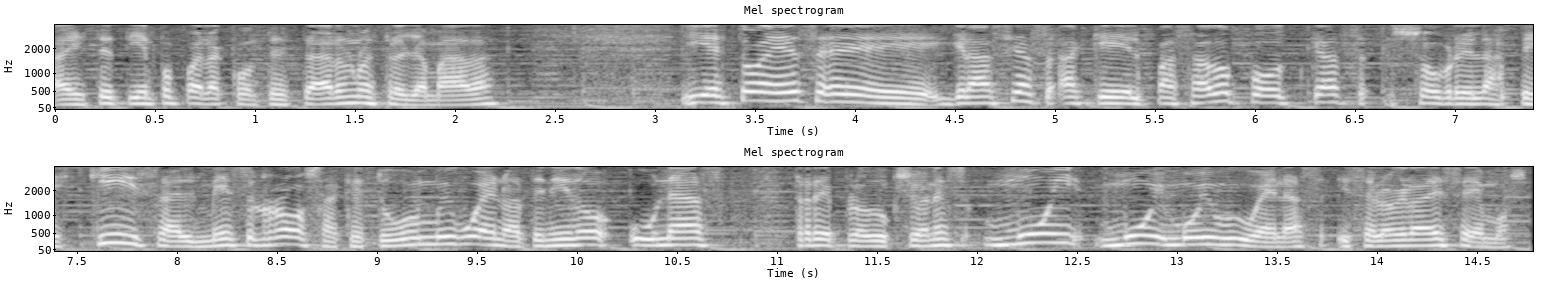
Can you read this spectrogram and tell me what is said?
a este tiempo para contestar a nuestra llamada. Y esto es eh, gracias a que el pasado podcast sobre las pesquisas, el mes rosa, que estuvo muy bueno, ha tenido unas reproducciones muy, muy, muy, muy buenas y se lo agradecemos.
